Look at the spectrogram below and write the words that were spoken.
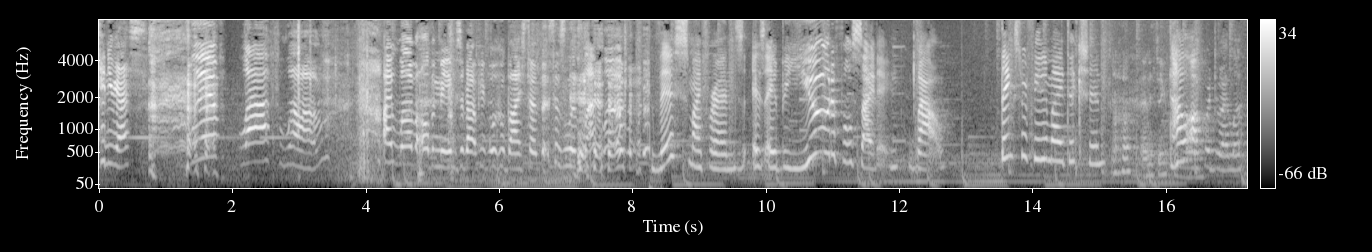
can you guess? Live, laugh, love. I love all the memes about people who buy stuff that says live, laugh, love. this, my friends, is a beautiful sighting. Wow. Thanks for feeding my addiction. Uh-huh. Anything? How awkward do I look?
